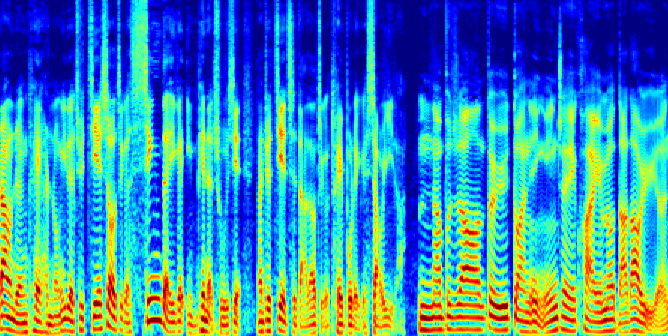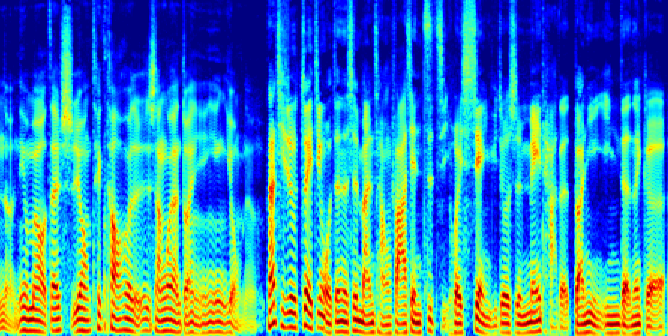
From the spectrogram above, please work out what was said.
让人可以很容易的去接受这个新的一个影片的出现，那就借此达到这个推播的一个效益啦。嗯，那不知道对于短影音这一块有没有达到语言呢？你有没有在使用 TikTok 或者是相关的短影音应用呢？那其实最近我真的是蛮常发现自己会陷于就是 Meta 的短影音的那个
